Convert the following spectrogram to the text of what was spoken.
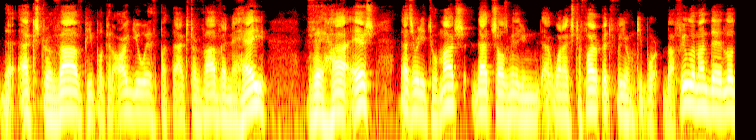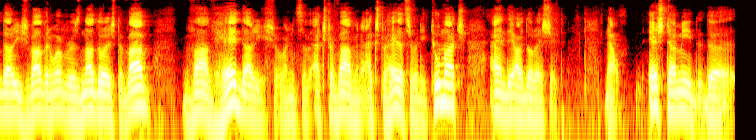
The extra vav people can argue with, but the extra vav and hey v'ha'esh. That's already too much. That shows me that you need one extra fire pit for Yom Kippur. Bafilu mande lo darish vav, and whoever is not darish the vav, vav he darish. When it's an extra vav and an extra he, that's already too much, and they are dorish it. Now, Esh Tamid, the,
